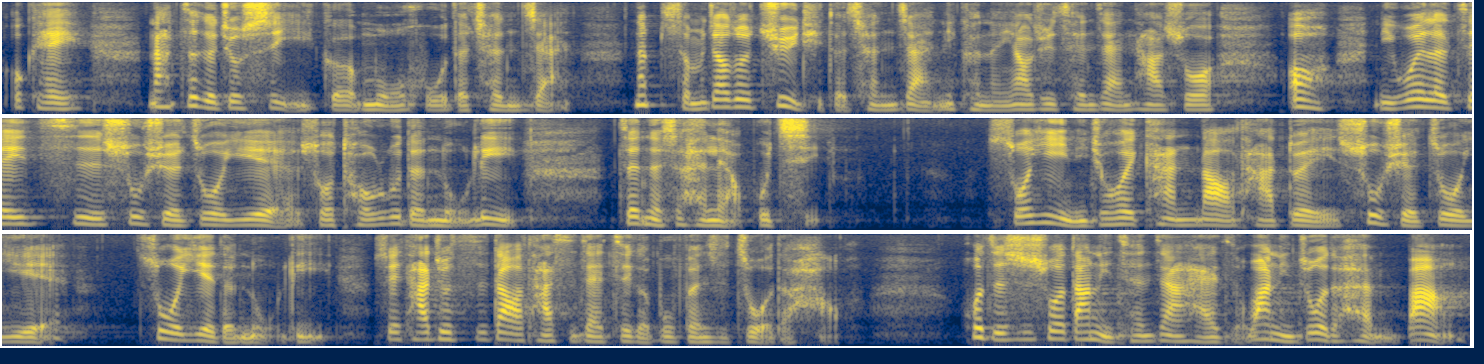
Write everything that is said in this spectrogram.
OK，那这个就是一个模糊的称赞。那什么叫做具体的称赞？你可能要去称赞他说：“哦，你为了这一次数学作业所投入的努力，真的是很了不起。”所以你就会看到他对数学作业作业的努力，所以他就知道他是在这个部分是做得好。或者是说，当你称赞孩子：“哇，你做得很棒。”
